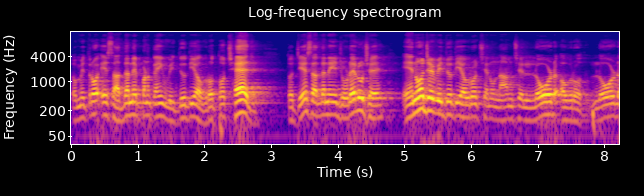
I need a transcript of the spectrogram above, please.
તો મિત્રો, એ સાધને પણ કંઈક વિદ્યુતીય અવરોધ તો છે જ. તો જે સાધન એ જોડેલું છે, એનો જે વિદ્યુતીય અવરોધ છે, એનું નામ છે લોડ અવરોધ. લોડ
